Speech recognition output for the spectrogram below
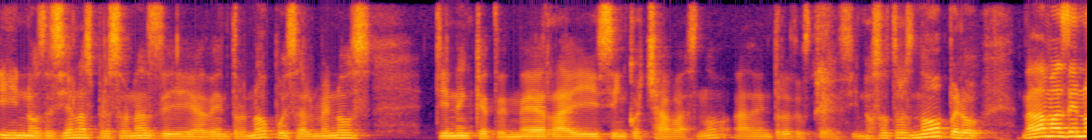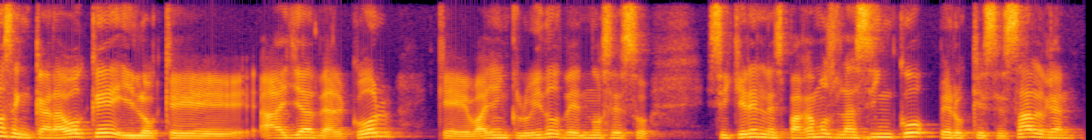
Y nos decían las personas de adentro, no, pues al menos tienen que tener ahí cinco chavas, ¿no? Adentro de ustedes. Y nosotros, no, pero nada más denos en karaoke y lo que haya de alcohol, que vaya incluido, denos eso. Si quieren, les pagamos las cinco, pero que se salgan.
